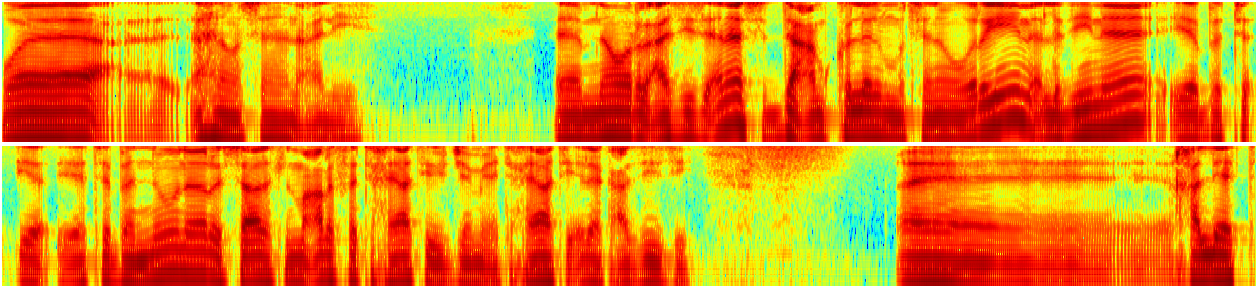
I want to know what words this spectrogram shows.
واهلا وسهلا علي. منور العزيز أنس الدعم كل المتنورين الذين يتبنون رسالة المعرفة. تحياتي للجميع. تحياتي لك عزيزي. آه، خليت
